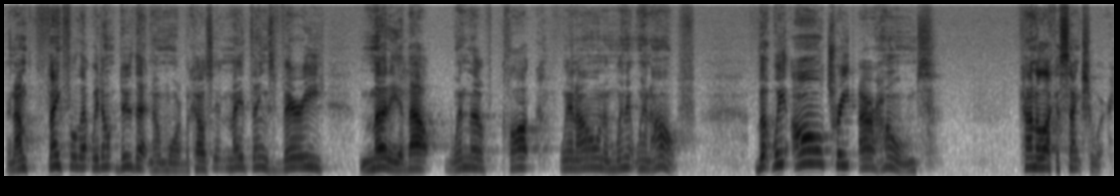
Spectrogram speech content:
And I'm thankful that we don't do that no more because it made things very muddy about when the clock went on and when it went off. But we all treat our homes kind of like a sanctuary.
